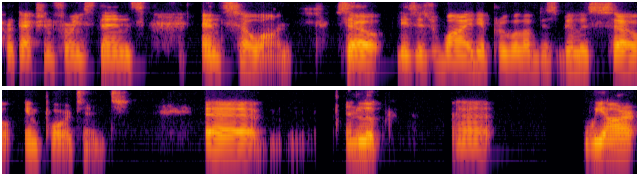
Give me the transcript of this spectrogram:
protection for instance and so on. So this is why the approval of this bill is so important uh, and look, uh, we are,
